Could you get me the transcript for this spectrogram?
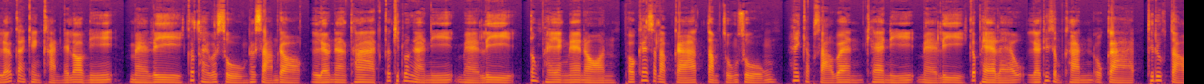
แล้วการแข่งขันในรอบนี้ แมรี่ก็ทายว่าสูงทั้ง 3 ดอก แล้วนางทาสก็คิดว่างานนี้แมรี่ต้องแพ้อย่างแน่นอน เพราะแค่สลับการ์ดต่ำสูงสูง ให้กับสาวแว่นแค่นี้แมรี่ก็แพ้แล้ว และที่สำคัญโอกาสที่ลูกเต่า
